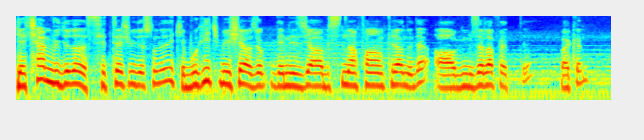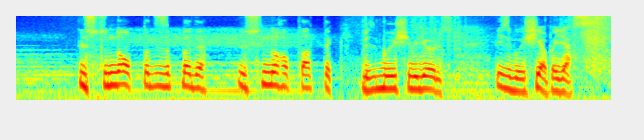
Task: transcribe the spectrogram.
Geçen videoda da streç videosunda dedi ki bu hiçbir işe yaramaz yok denizci abisinden falan filan dedi. Abimize laf etti. Bakın üstünde hopladı zıpladı. Üstünde hoplattık. Biz bu işi biliyoruz. Biz bu işi yapacağız.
